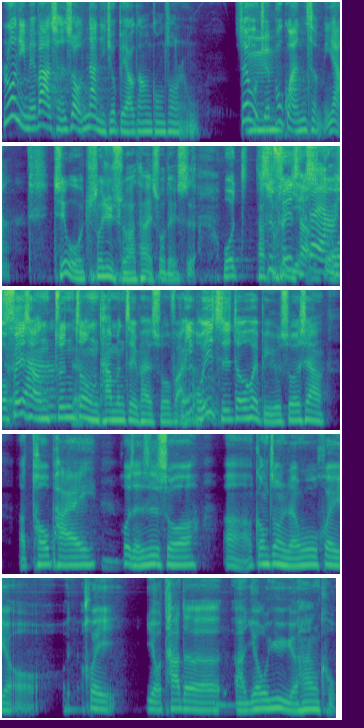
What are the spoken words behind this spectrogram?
如果你没办法承受，那你就不要当公众人物。所以我觉得不管怎么样，其实我说句实话，他也说的也是啊，我他是非常是对啊我非常尊重他们这一派说法，因为我一直都会，比如说像呃偷拍，或者是说呃公众人物会有会有他的啊忧郁，有他的苦，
